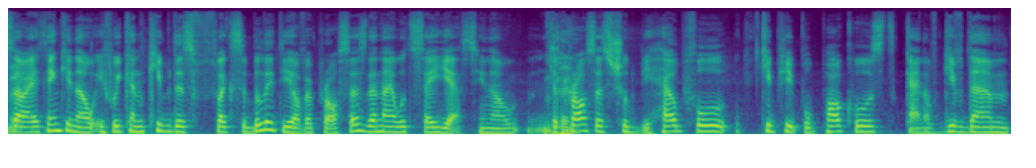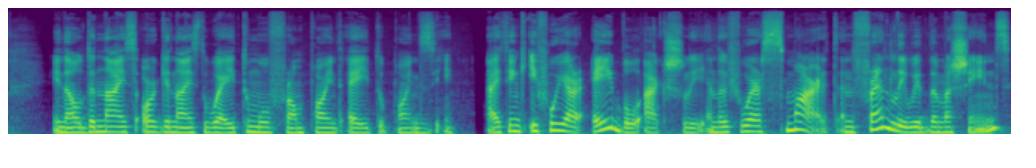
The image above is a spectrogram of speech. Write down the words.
so it. I think you know if we can keep this flexibility of a process, then I would say yes. You know the Okay. process should be helpful, keep people focused, kind of give them you know the nice organized way to move from point A to point Z. I think if we are able actually, and if we are smart and friendly with the machines,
